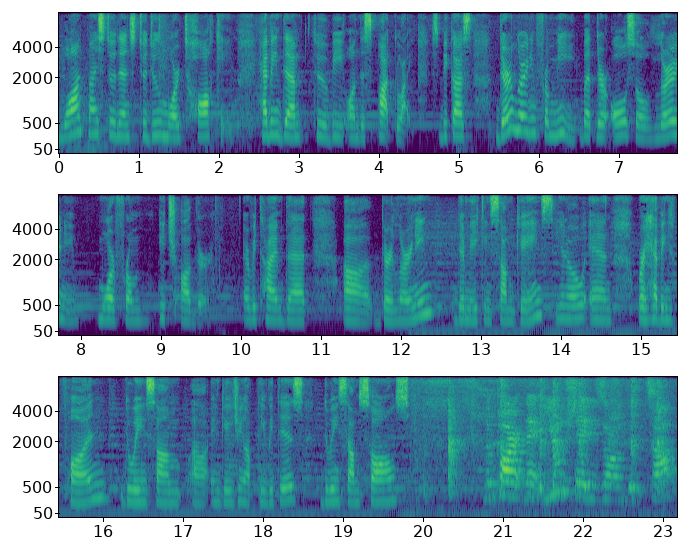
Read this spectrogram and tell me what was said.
want my students to do more talking, having them to be on the spotlight because they're learning from me, but they're also learning more from each other every time that uh, they're learning, they're making some gains, you know, and we're having fun doing some uh, engaging activities, doing some songs. The part that you said is on the top.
